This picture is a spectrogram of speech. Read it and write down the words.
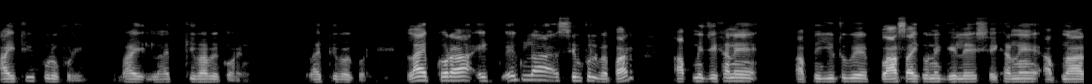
আইটি পুরোপুরি। ভাই লাইভ কীভাবে করেন? লাইভ কীভাবে করেন? লাইভ করা এগুলা সিম্পল ব্যাপার। আপনি যেখানে, আপনি ইউটিউবে প্লাস আইকনে গেলে সেখানে আপনার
